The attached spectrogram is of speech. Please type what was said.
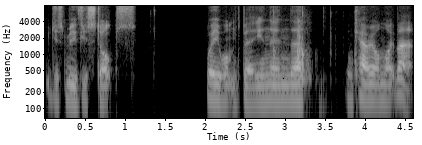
You just move your stops where you want them to be, and then uh, and carry on like that.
